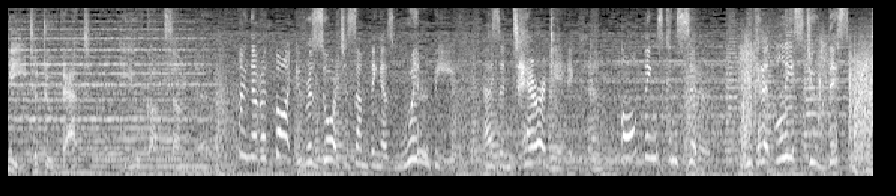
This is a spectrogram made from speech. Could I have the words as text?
me to do that? You've got some nerve. I never thought you'd resort to something as wimpy as interrogating him. All things considered, you could at least do this much.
